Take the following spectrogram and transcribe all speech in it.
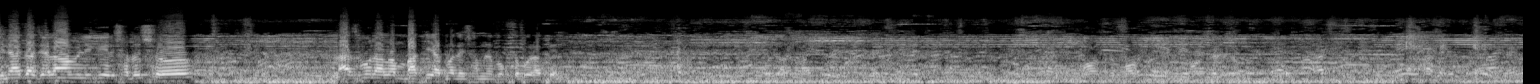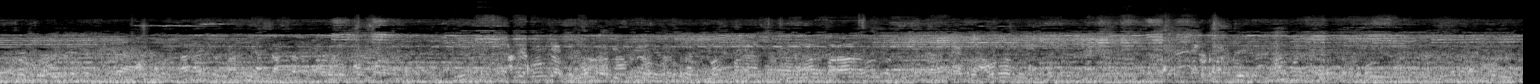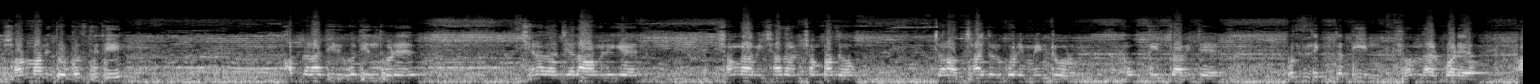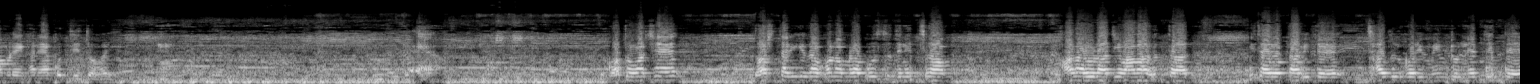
ঝিনাইদহ জেলা আওয়ামী লীগের সদস্য নাজমুল আলম বাকি আপনাদের সামনে বক্তব্য সম্মানিত উপস্থিতি। আপনারা দীর্ঘদিন ধরে ঝিনাইদহ জেলা আওয়ামী লীগের সংগ্রামী সাধারণ সম্পাদক জনাব ছাইদুল করিম মিন্টুর মুক্তির দাবিতে প্রত্যেকটা দিন সন্ধ্যার পরে আমরা এখানে একত্রিত হই। গত মাসে দশ তারিখে যখন আমরা প্রস্তুতি নিচ্ছিলাম হানারুল রাজিম আমার হত্যার বিচারের দাবিতে ছাদুল করিম মিন্টুর নেতৃত্বে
